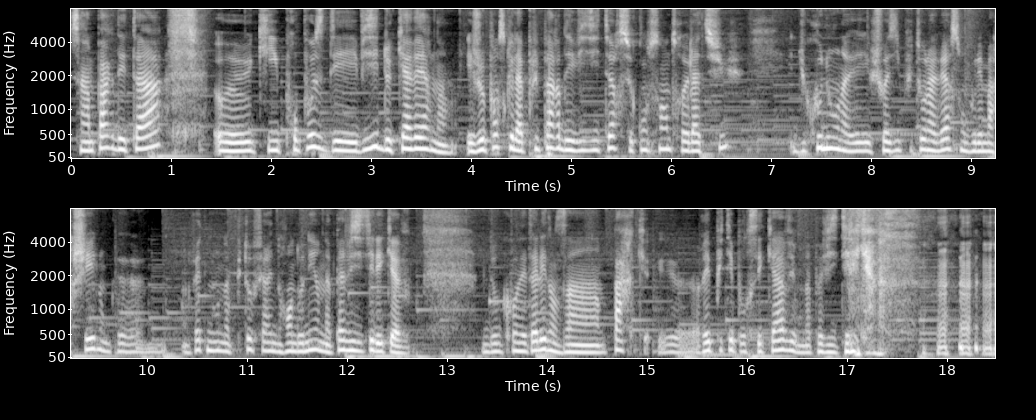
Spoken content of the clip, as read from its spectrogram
C'est un parc d'État qui propose des visites de cavernes. Et je pense que la plupart des visiteurs se concentrent là-dessus. Du coup, nous, on avait choisi plutôt l'inverse, on voulait marcher. Donc, en fait, nous, on a plutôt fait une randonnée, on n'a pas visité les caves. Donc on est allé dans un parc euh, réputé pour ses caves et on n'a pas visité les caves.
